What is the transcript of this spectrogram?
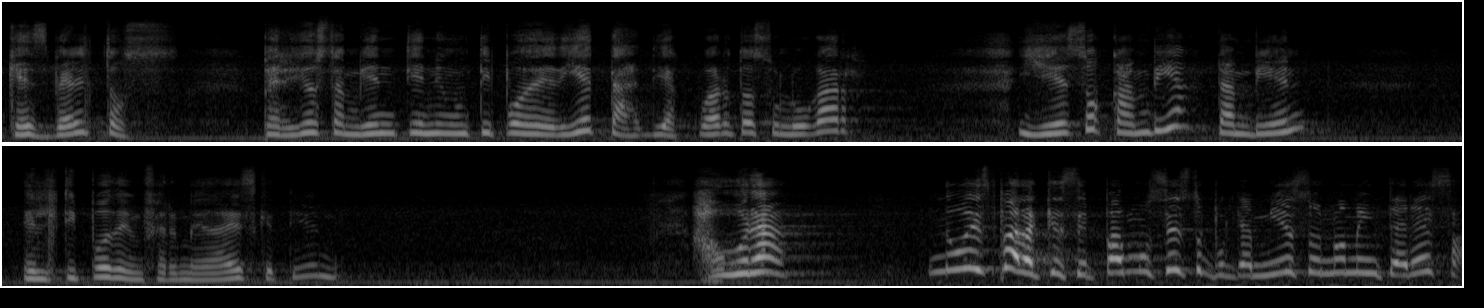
qué esbeltos. Pero ellos también tienen un tipo de dieta de acuerdo a su lugar. Y eso cambia también el tipo de enfermedades que tiene. Ahora, no es para que sepamos esto, porque a mí eso no me interesa.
